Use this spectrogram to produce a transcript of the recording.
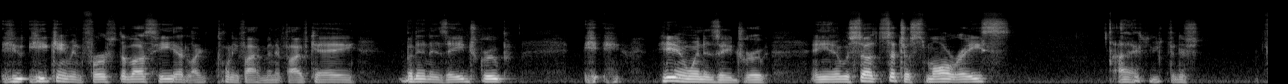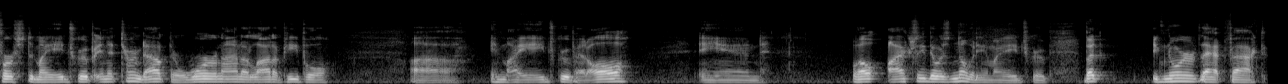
he, he came in first of us. He had like 25 minute 5K, but in his age group, he, he didn't win his age group. And it was such, such a small race. I actually finished first in my age group, and it turned out there were not a lot of people uh, in my age group at all. And well, actually, there was nobody in my age group. But ignore that fact.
